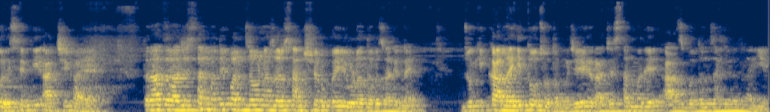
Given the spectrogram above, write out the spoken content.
परिस्थिती आजची काय आहे. तर आज राजस्थानमध्ये पंचावन्न हजार सातशे रुपये एवढा दर झालेला आहे जो की कालही तोच होता म्हणजे राजस्थानमध्ये आज बदल झालेला नाहीये.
